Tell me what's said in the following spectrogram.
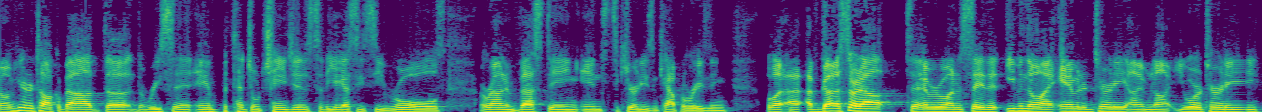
know, I'm here to talk about the, the recent and potential changes to the SEC rules around investing in securities and capital raising. But I, have got to start out to everyone and say that even though I am an attorney, I'm not your attorney.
